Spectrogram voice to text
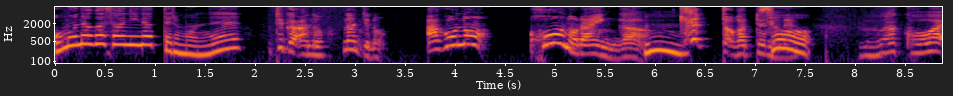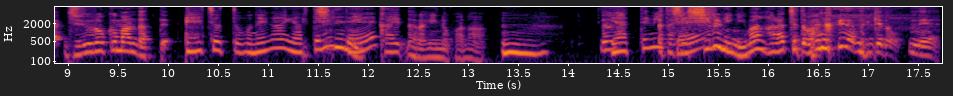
面長さんになってるもんね。てか、あの、なんていうの、顎の方のラインが、んキュッと上がってんのね。そう。うわ、怖い。16万だって。えーちょっとお願いやって1み年に1て。回ならいいのかな。うん。やってみて私、汁に2万払っちゃったばっかりなんだけど、ね。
